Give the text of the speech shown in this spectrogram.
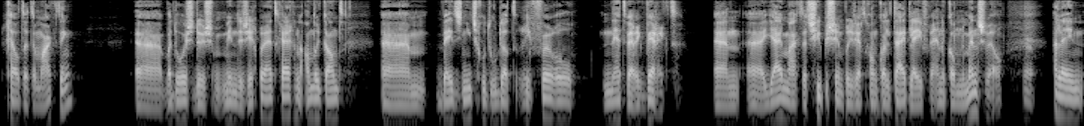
geld uit de marketing, eh, waardoor ze dus minder zichtbaarheid krijgen. Aan de andere kant ehm, weten ze niet zo goed hoe dat referral netwerk werkt. En eh, jij maakt het super simpel. Je zegt gewoon kwaliteit leveren en dan komen de mensen wel. Ja. Alleen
